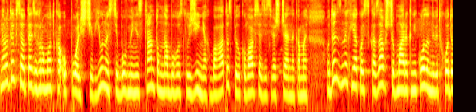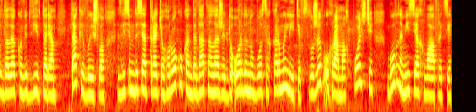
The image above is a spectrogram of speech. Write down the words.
Народився отець Громотка у Польщі. В юності був міністрантом на богослужіннях, багато спілкувався зі священниками. Один з них якось сказав, щоб Марик ніколи не відходив далеко від вівтаря. Так і вийшло. З 83-го року кандидат належить до ордену босих кармелітів, служив у храмах Польщі, був на місіях в Африці.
